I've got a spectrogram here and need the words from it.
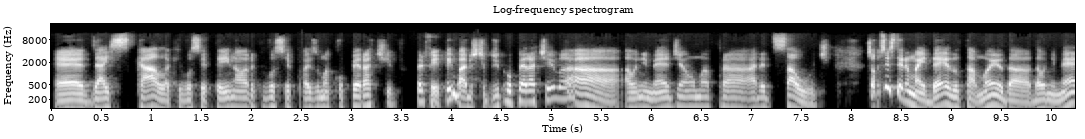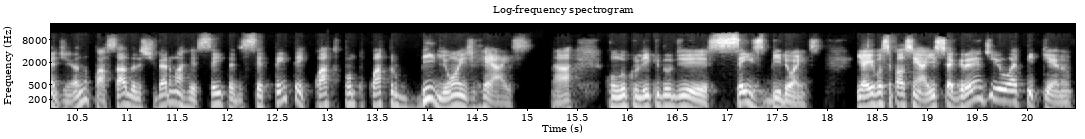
é, da escala que você tem na hora que você faz uma cooperativa. Perfeito. Tem vários tipos de cooperativa, a, Unimed é uma para a área de saúde. Só para vocês terem uma ideia do tamanho da, da Unimed, ano passado eles tiveram uma receita de 74,4 bilhões de reais. Tá? com lucro líquido de 6 bilhões. E aí você fala assim, ah, isso é grande ou é pequeno?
